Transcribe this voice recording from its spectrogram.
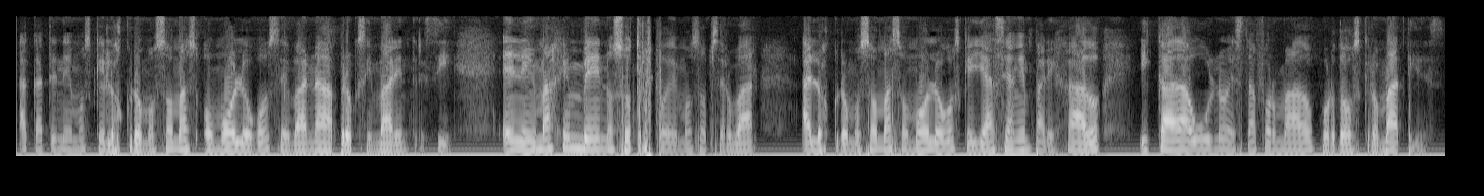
acá tenemos que los cromosomas homólogos se van a aproximar entre sí. En la imagen B nosotros podemos observar a los cromosomas homólogos que ya se han emparejado y cada uno está formado por dos cromátides.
